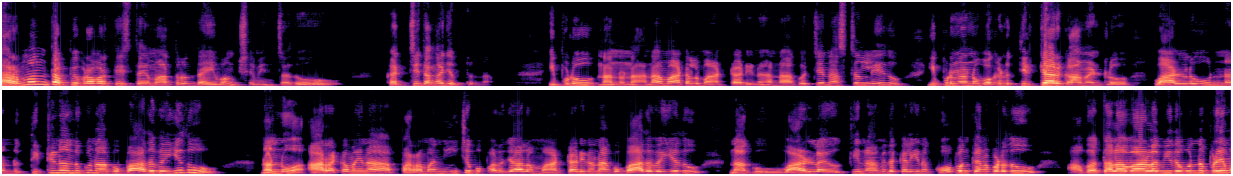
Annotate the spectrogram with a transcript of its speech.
ధర్మం తప్పి ప్రవర్తిస్తే మాత్రం దైవం క్షమించదు. ఖచ్చితంగా చెప్తున్నా. ఇప్పుడు నన్ను నానా మాటలు మాట్లాడినా నాకు వచ్చే నష్టం లేదు. ఇప్పుడు నన్ను ఒకళ్ళు తిట్టారు కామెంట్లో వాళ్ళు నన్ను తిట్టినందుకు నాకు బాధ వెయ్యదు. నన్ను ఆ రకమైన పరమ నీచపు పదజాలం మాట్లాడినా నాకు బాధ వెయ్యదు. నాకు వాళ్ళకి నా మీద కలిగిన కోపం కనపడదు. అవతల వాళ్ళ మీద ఉన్న ప్రేమ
